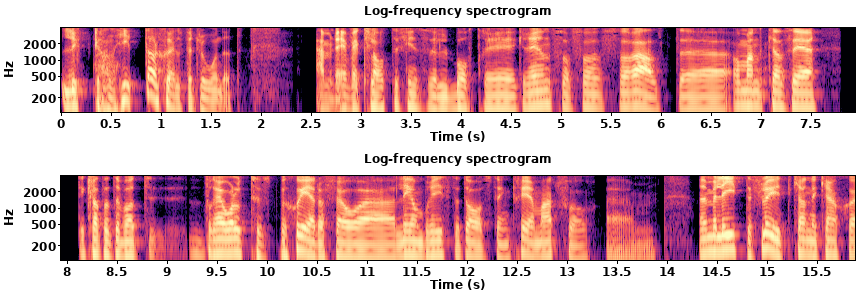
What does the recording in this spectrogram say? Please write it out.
lyckan, hittar självförtroendet? Ja, men det är väl klart det finns väl bortre gränser för, för allt. Uh, om man kan se det är klart att det var ett vråltufft besked att få uh, Leon Bristet avstängt tre matcher. Um, men med lite flyt kan det kanske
